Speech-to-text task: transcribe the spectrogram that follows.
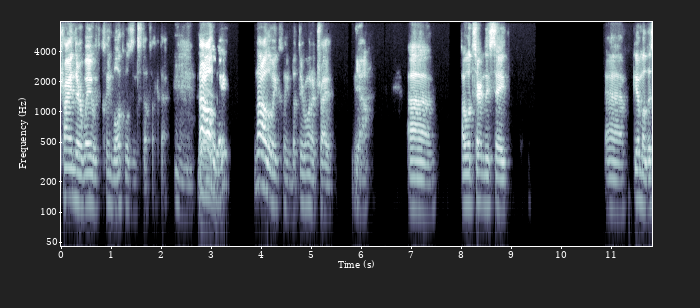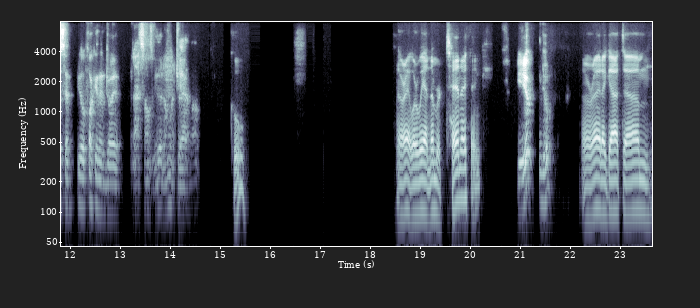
trying their way with clean vocals and stuff like that. Mhm. Not Yeah. all the way, not all the way clean, but they want to try it. Yeah. Um, I would certainly say, uh, give them a listen. You'll fucking enjoy it. That sounds good. I'm gonna try Yeah. that out. Cool. All right, where are we at? Number ten, I think. Yep. Yep. All right, I got um,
